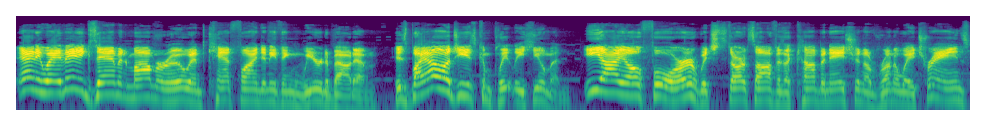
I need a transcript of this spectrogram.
Anyway, they examine Mamoru and can't find anything weird about him. His biology is completely human. EIO-4, which starts off as a combination of runaway trains,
